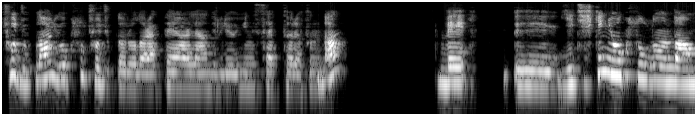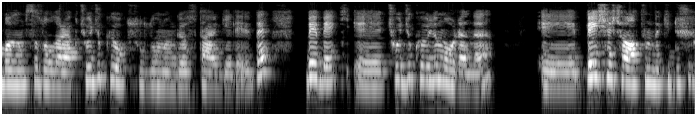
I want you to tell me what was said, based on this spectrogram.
çocuklar yoksul çocuklar olarak değerlendiriliyor UNICEF tarafından. Ve e, yetişkin yoksulluğundan bağımsız olarak çocuk yoksulluğunun göstergeleri de bebek, e, çocuk ölüm oranı, 5 yaş altındaki düşük,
